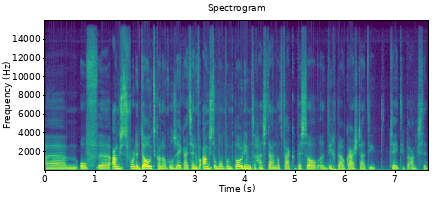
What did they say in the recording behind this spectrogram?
Ehm, of eh, angst voor de dood kan ook onzekerheid zijn. Of angst om op een podium te gaan staan, wat vaak best wel eh, dicht bij elkaar staat, die twee typen angsten.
